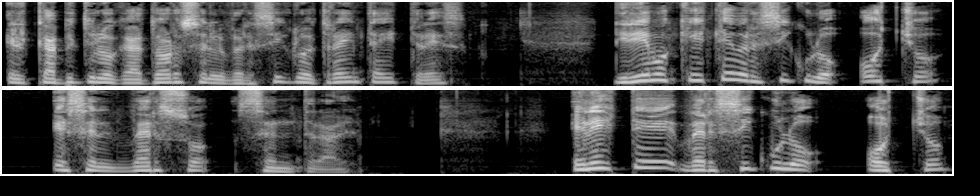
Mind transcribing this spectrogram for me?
el capítulo 14, el versículo 33, diremos que este versículo 8 es el verso central. En este versículo 8,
